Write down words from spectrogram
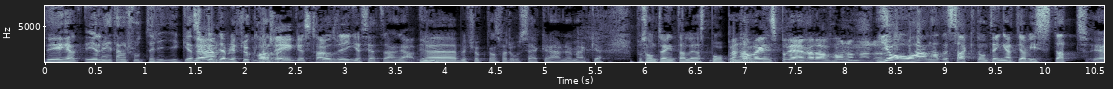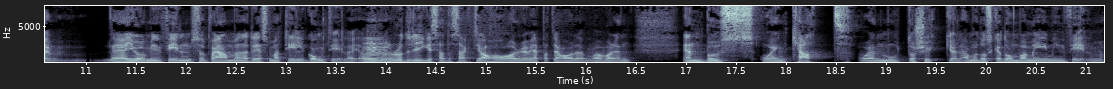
Det heter, eller heter han Rodriguez? Ja, jag blir fruktansvärt... Rodriguez, tror jag. Rodriguez heter han, ja. Jag blir fruktansvärt osäker här nu märker jag. På sånt jag inte har läst på på Men han var inspirerad av honom eller? Ja, och han hade sagt någonting att jag visste att eh, när jag gör min film så får jag använda det som jag har tillgång till. Mm. Rodriguez hade sagt, jag har, jag vet att jag har en, vad var det, en, en buss och en katt och en motorcykel. Ja, men då ska de vara med i min film.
